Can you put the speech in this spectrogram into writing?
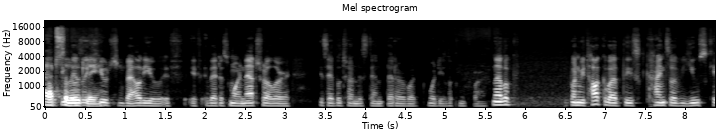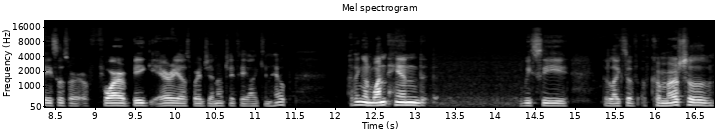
Absolutely. a huge value if, if that is more natural or is able to understand better what, what you're looking for. Now, look, when we talk about these kinds of use cases or, four big areas where generative AI can help, I think on one hand, we see the likes of, of commercial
